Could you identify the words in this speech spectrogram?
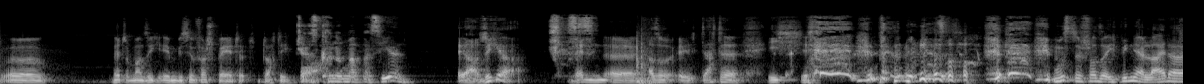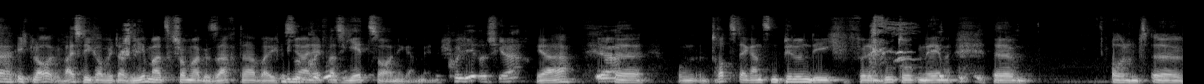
äh, hätte man sich eben ein bisschen verspätet. Dachte ich. Ja, das kann doch mal passieren. Ja, sicher. Wenn, äh, also ich dachte, ich musste schon so, ich bin ja leider, ich glaube, ich weiß nicht, ob ich das jemals schon mal gesagt habe, aber ich bin so ja ein etwas jähzorniger Mensch. Cholerisch, ja. Ja. ja. Äh, und trotz der ganzen Pillen, die ich für den Blutdruck nehme, äh, und äh,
